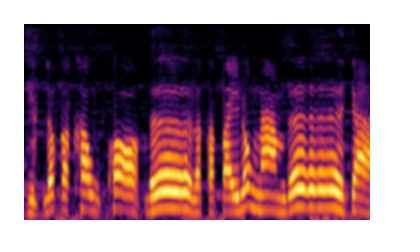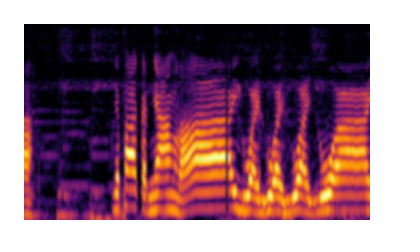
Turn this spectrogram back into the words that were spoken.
เสร็จแล้วก็เข้าคอกเด้อแล้วก็ไปลงน้ำเด้อจ้าอย่าพากันย่างหลายรวยรวยรวยรวย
